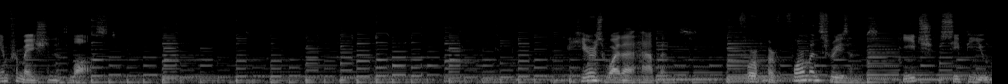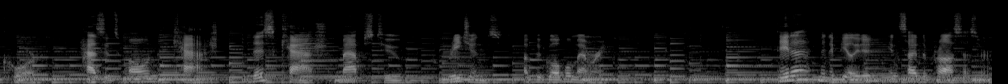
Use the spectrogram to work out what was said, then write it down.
information is lost. Here's why that happens. For performance reasons, each CPU core has its own cache. This cache maps to regions of the global memory. Data manipulated inside the processor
